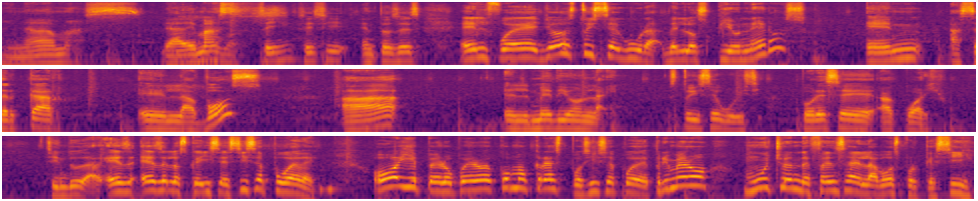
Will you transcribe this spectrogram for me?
Y nada más. Y además, más. sí, sí, sí. Entonces, él fue, yo estoy segura, de los pioneros en acercar eh, la voz a el medio online. Estoy segurísima. Por ese acuario. Sin duda. Es, es de los que dice, sí se puede. Oye, pero, pero, ¿cómo crees? Pues sí se puede. Primero, mucho en defensa de la voz, porque sí.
